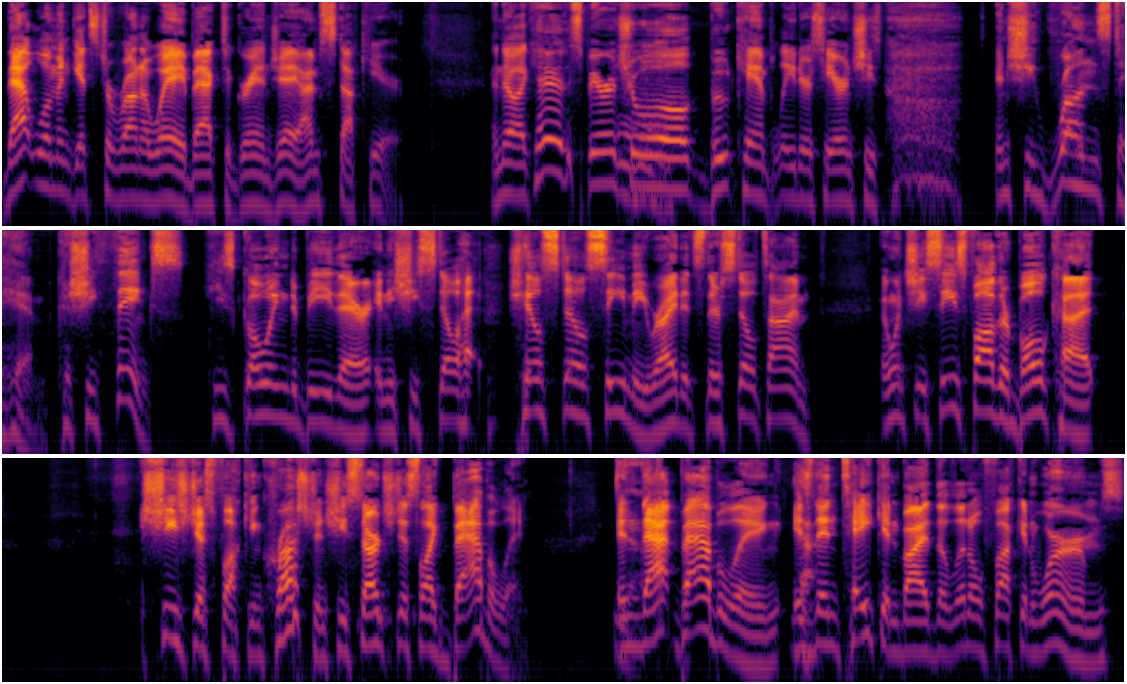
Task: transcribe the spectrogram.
that woman gets to run away back to Grandier. I'm stuck here, and they're like, "Hey, the spiritual mm-hmm. boot camp leader's here," and she's, and she runs to him because she thinks he's going to be there, and she still ha- she'll still see me, right? It's there's still time, and when she sees Father Bullcut she's just fucking crushed and she starts just like babbling. And Yeah. that babbling is Yeah. then taken by the little fucking worms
